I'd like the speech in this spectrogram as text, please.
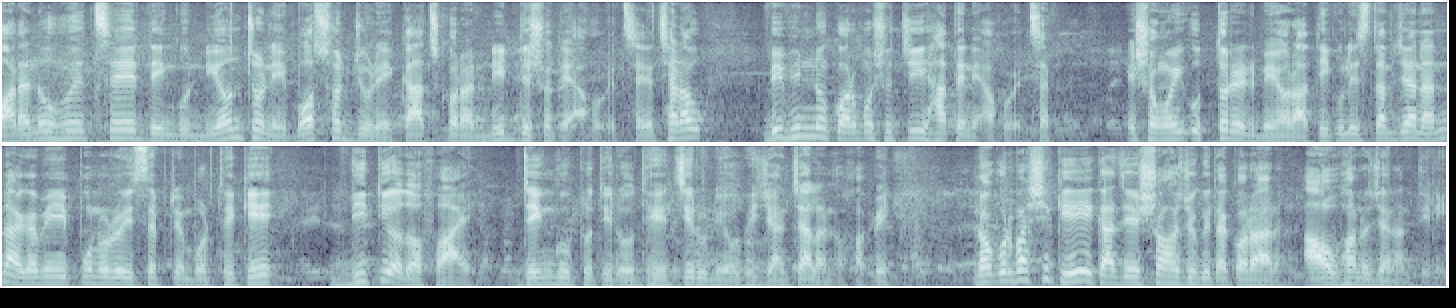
বাড়ানো হয়েছে, ডেঙ্গু নিয়ন্ত্রণে বছর জুড়ে কাজ করার নির্দেশও দেওয়া হয়েছে। এছাড়াও বিভিন্ন কর্মসূচি হাতে নেওয়া হয়েছে। এ সময় উত্তরের মেয়র আতিকুল ইসলাম জানান, আগামী পনেরোই সেপ্টেম্বর থেকে দ্বিতীয় দফায় ডেঙ্গু প্রতিরোধে চিরুনি অভিযান চালানো হবে। নগরবাসীকে এ কাজে সহযোগিতা করার আহ্বানও জানান তিনি।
